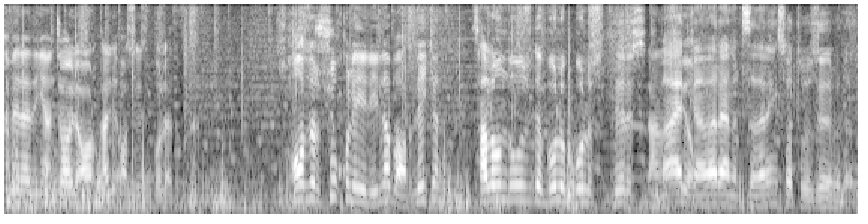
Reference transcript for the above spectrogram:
qilib beradigan joylar orqali olsangiz bo'ladi hozir shu qulayliklar bor lekin salonda o'zida bo'lib bo'lish berish yo'q. aytgan variantni qilsalaring sotuv o'zi bo'ladi.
